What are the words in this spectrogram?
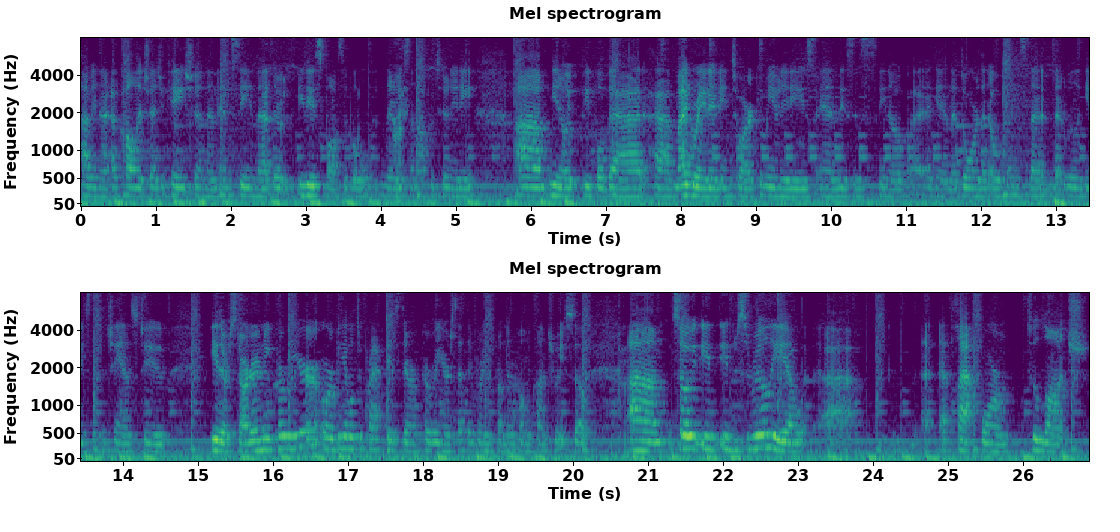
having a, a college education and, and, seeing that there, it is possible, there is an opportunity um, you know, people that have migrated into our communities, and this is, you know, again, a door that opens that, that really gives them a chance to either start a new career or be able to practice their careers that they bring from their home country. So, um, so it, it's really a, a, a, platform to launch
